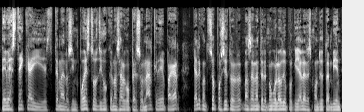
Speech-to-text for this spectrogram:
TV Azteca y este tema de los impuestos. Dijo que no es algo personal, que debe pagar. Ya le contestó, por cierto, más adelante le pongo el audio porque ya le respondió también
